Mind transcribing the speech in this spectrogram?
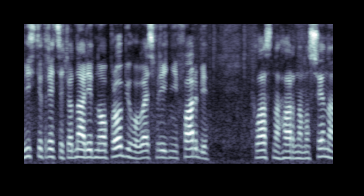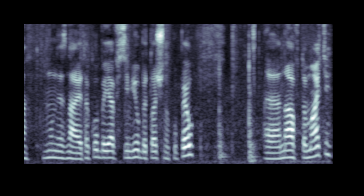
231 рідного пробігу, весь в рідній фарбі. Класна, гарна машина. Ну, не знаю, таку би я в сім'ю би точно купив. Е, на автоматі.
